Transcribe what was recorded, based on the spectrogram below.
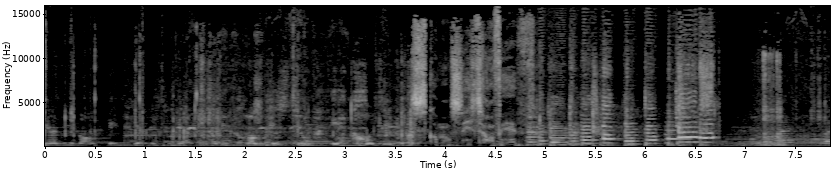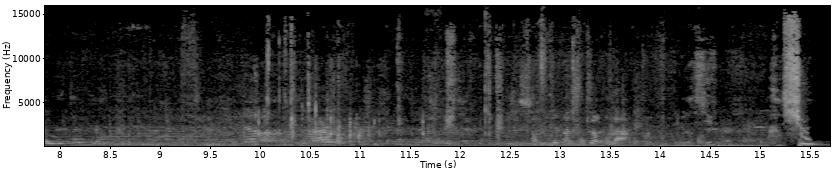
Bien vivant et bien décidé à poser de grandes questions et à creuser. C'est commencé, c'est en VF. Yo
